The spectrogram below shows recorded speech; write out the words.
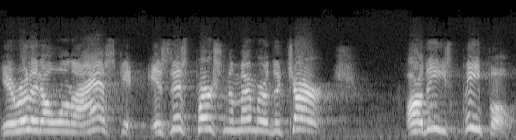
you really don't want to ask it. Is this person a member of the church? Are these people?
